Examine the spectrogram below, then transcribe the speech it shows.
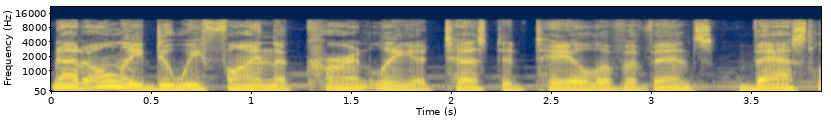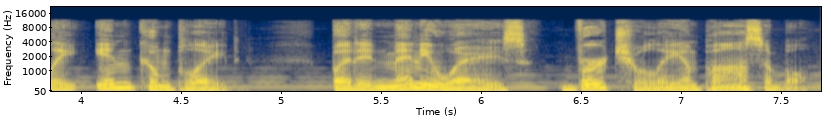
Not only do we find the currently attested tale of events vastly incomplete, but in many ways virtually impossible.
